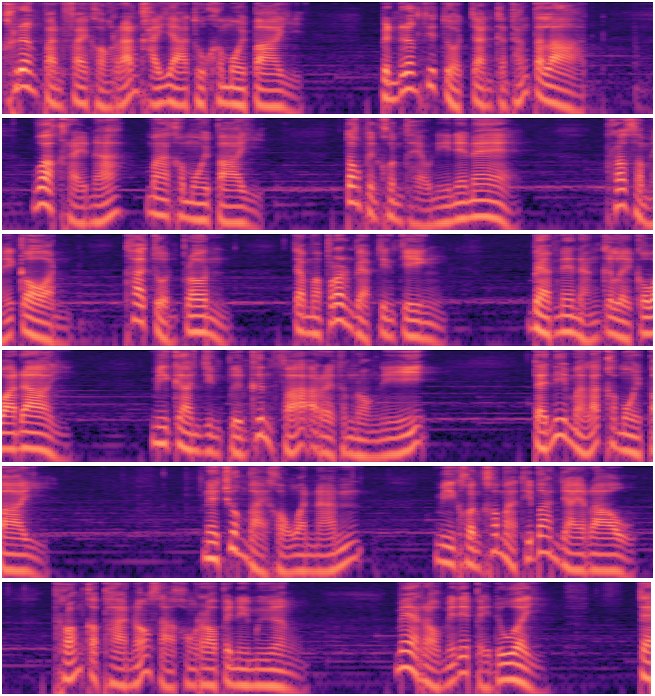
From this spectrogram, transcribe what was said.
เครื่องปั่นไฟของร้านขายยาถูกขโมยไป เป็นเรื่องที่โจทย์จันกันทั้งตลาด ว่าใครนะมาขโมยไป ต้องเป็นคนแถวนี้แน่ ๆ เพราะสมัยก่อน ถ้าโจรปล้นจะมาปล้นแบบจริง ๆ แบบในหนังก็เลยก็ว่าได้ มีการยิงปืนขึ้นฟ้าอะไรทำนองนี้ แต่นี่มาลักขโมยไป ในช่วงบ่ายของวันนั้น มีคนเข้ามาที่บ้านยายเรา พร้อมกับพาน้องสาวของเราไปในเมือง แม่เราไม่ได้ไปด้วย แต่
